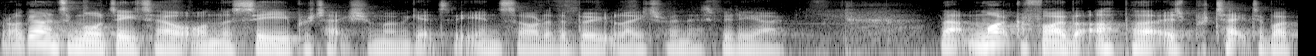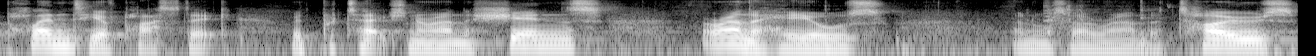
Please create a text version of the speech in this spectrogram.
But I'll go into more detail on the CE protection when we get to the inside of the boot later in this video. That microfiber upper is protected by plenty of plastic with protection around the shins, around the heels and also around the toes.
